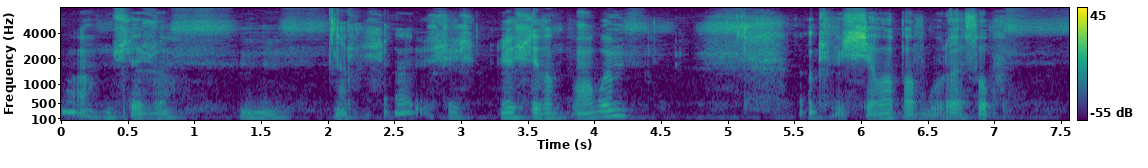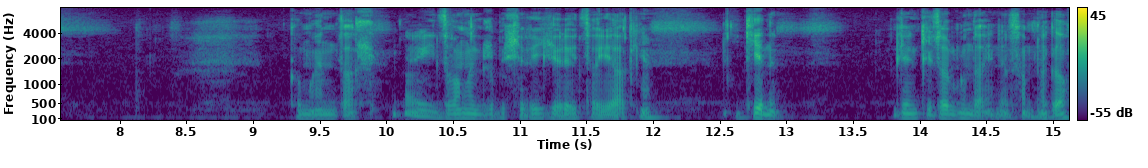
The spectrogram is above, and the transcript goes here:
No, myślę, że mm, no, jeśli, jeśli Wam pomogłem, oczywiście łapa w górę, sub, komentarz, no i dzwonek, żebyście wiedzieli co i jak, nie? I kiedy. Dzięki za oglądanie, do następnego.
